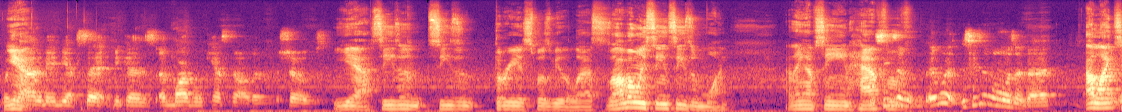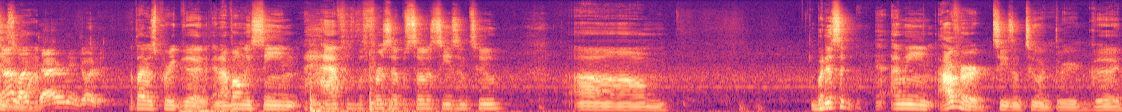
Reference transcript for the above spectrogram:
which Yeah. kind of made me upset because of Marvel canceling all the, shows. Yeah, season season three is supposed to be the last. So I've only seen season one. I think I've seen half season of. it was, season one wasn't bad. I like I season liked one. that. I really enjoyed it. I thought it was pretty good, and I've only seen half of the first episode of season two. Um, but it's a. I mean, I've heard season two and three are good.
